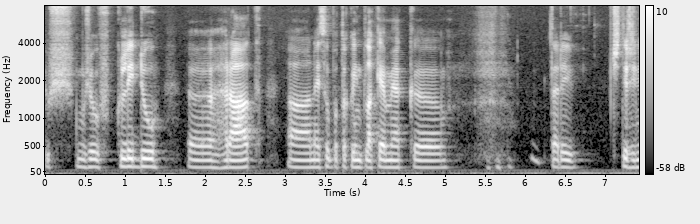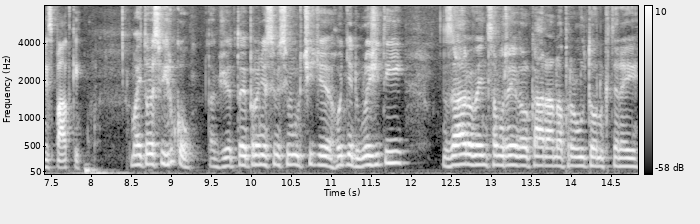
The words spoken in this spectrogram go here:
už můžou v klidu e, hrát a nejsou pod takovým tlakem, jak tady čtyři dny zpátky. Mají to ve svých rukou, takže to je pro ně si myslím určitě hodně důležitý. Zároveň samozřejmě velká rána pro Luton, který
